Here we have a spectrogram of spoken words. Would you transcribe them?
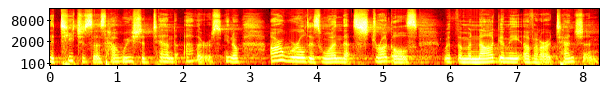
it teaches us how we should tend others. You know, our world is one that struggles with the monogamy of our attention.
